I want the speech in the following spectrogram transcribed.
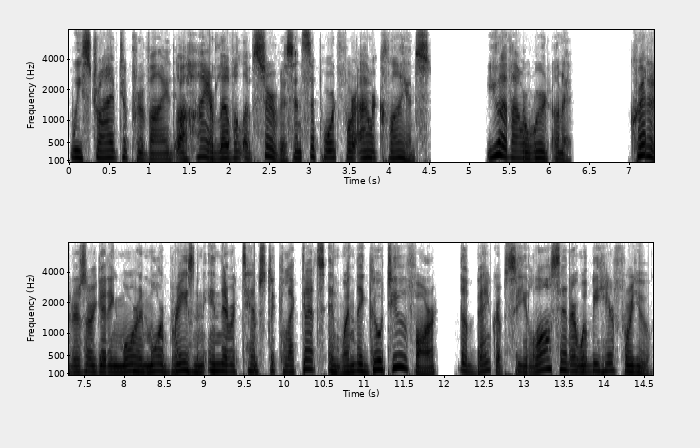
we strive to provide a higher level of service and support for our clients. You have our word on it. Creditors are getting more and more brazen in their attempts to collect debts and when they go too far, the Bankruptcy Law Center will be here for you.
